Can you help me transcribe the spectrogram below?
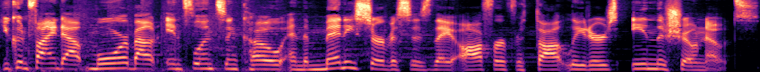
You can find out more about Influence & Co. and the many services they offer for thought leaders in the show notes.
